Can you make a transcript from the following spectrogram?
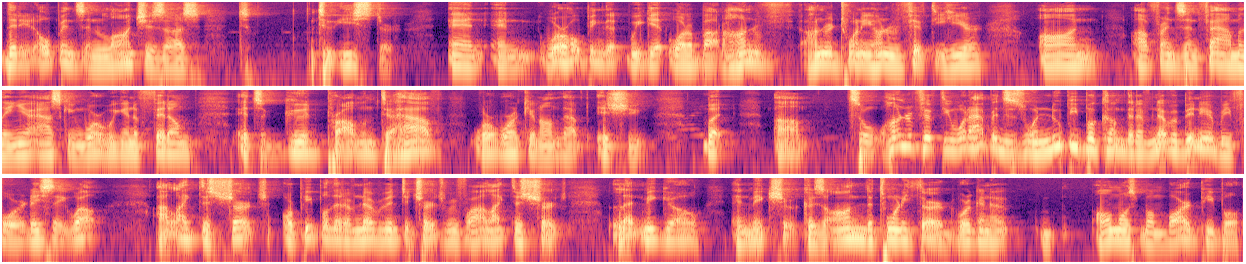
that it opens and launches us to, to Easter and and we're hoping that we get what about 100 120 150 here on our friends and family. And you're asking where are we going to fit them it's a good problem to have. We're working on that issue. But um, so 150 what happens is when new people come that have never been here before they say well I like this church, or people that have never been to church before, I like this church. Let me go and make sure, because on the 23rd, we're going to almost bombard people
